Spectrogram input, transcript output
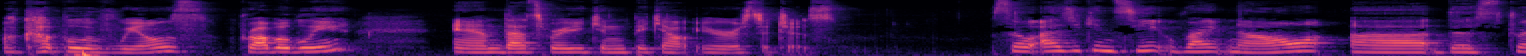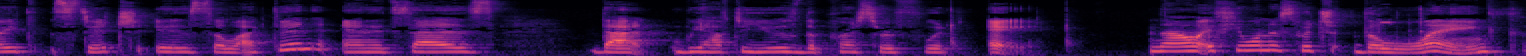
a couple of wheels probably, and that's where you can pick out your stitches. So as you can see right now, uh, the straight stitch is selected and it says that we have to use the presser foot A. Now, if you want to switch the length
